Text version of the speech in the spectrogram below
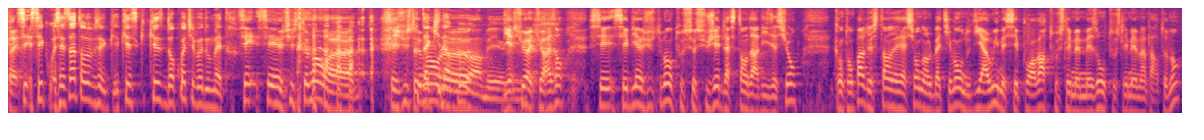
Ouais. C'est ça ton qu'est-ce- Dans quoi tu veux nous mettre? C'est justement, euh, c'est Je te justement taquine un peu, hein, mais. Bien sûr, et tu as raison. C'est c'est bien justement tout ce sujet de la standardisation. Quand on parle de standardisation dans le bâtiment, on nous dit ah oui, mais c'est pour avoir tous les mêmes maisons, tous les mêmes appartements.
